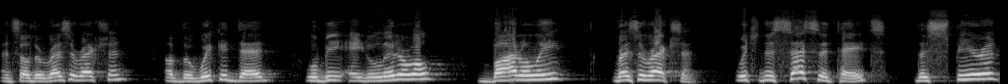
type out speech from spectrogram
And so the resurrection of the wicked dead will be a literal bodily resurrection, which necessitates the spirit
